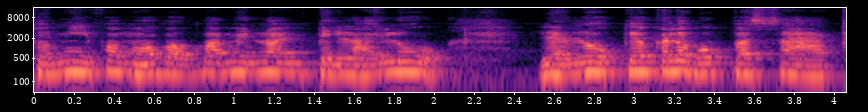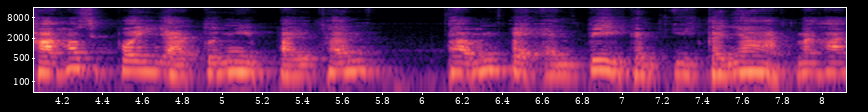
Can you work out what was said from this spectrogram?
ตัวนี้พราะหมอบอกว่าไม่น้อยเป็นหลายโรคแล้วโรคเกี่ยวกับระบบประสาทถ้าเขาสิปล่อยยาตัวนี้ไปท่านถ้ามันไปแอนตี้กันอีกก็ยากนะคะ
